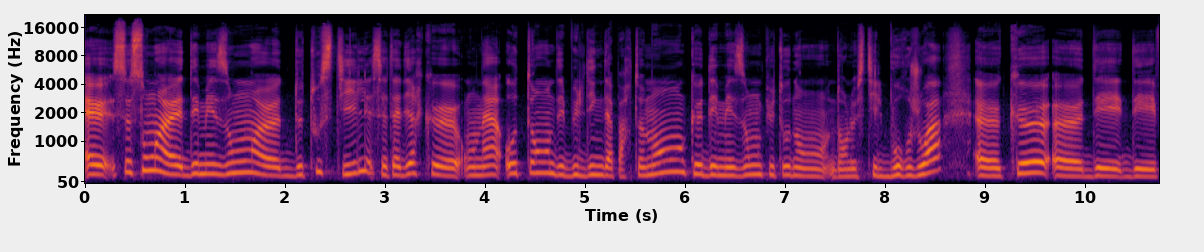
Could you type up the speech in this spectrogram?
Euh, ce sont euh, des maisons euh, de tout style, c'est-à-dire qu'on a autant des buildings d'appartements que des maisons plutôt dans, dans le style bourgeois, que, des, des,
